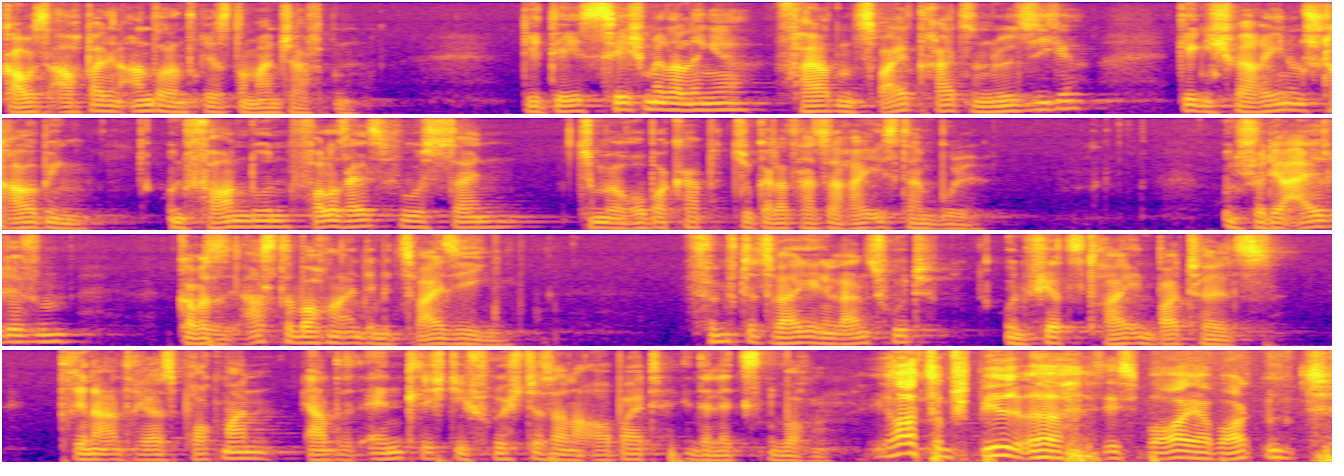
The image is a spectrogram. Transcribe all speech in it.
gab es auch bei den anderen Dresdner Mannschaften. Die DSC-Schmetterlinge feierten zwei 13-0-Siege gegen Schwerin und Straubing und fahren nun voller Selbstbewusstsein zum Europacup zu Galatasaray Istanbul. Und für die Eislöwen gab es das erste Wochenende mit zwei Siegen. 5-2 gegen Landshut und 4-3 in Bad Tölz. Trainer Andreas Brockmann erntet endlich die Früchte seiner Arbeit in den letzten Wochen. Ja, zum Spiel, äh, das war erwartend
